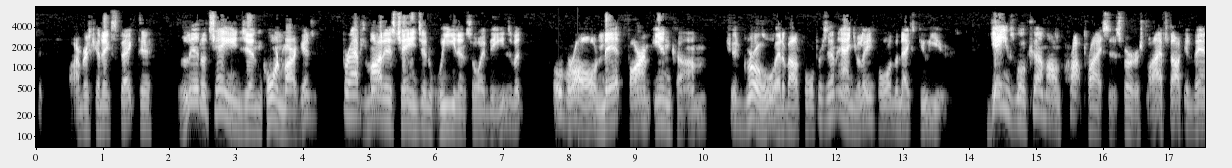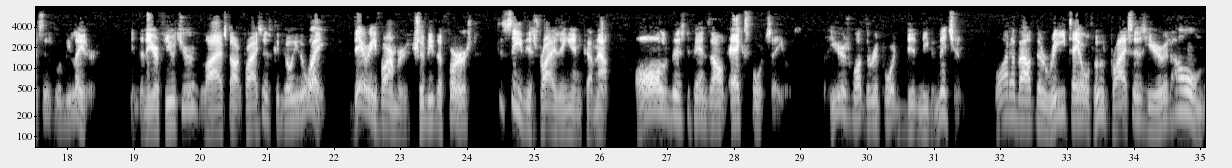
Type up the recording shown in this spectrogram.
Farmers can expect a little change in corn markets, perhaps modest change in wheat and soybeans, but overall net farm income should grow at about 4% annually for the next few years. Gains will come on crop prices first. Livestock advances will be later. In the near future, livestock prices could go either way. Dairy farmers should be the first to see this rising income. Now, all of this depends on export sales. But here's what the report didn't even mention. What about the retail food prices here at home?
